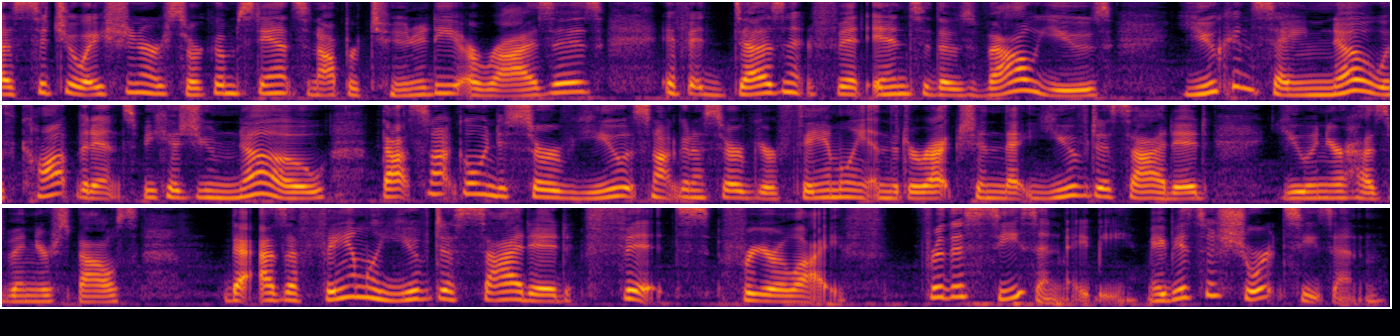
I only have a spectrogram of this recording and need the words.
a situation or circumstance, an opportunity arises, if it doesn't fit into those values, you can say no with confidence because you know that's not going to serve you. It's not going to serve your family in the direction that you've decided, you and your husband, your spouse, that as a family you've decided fits for your life for this season, maybe. Maybe it's a short season.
